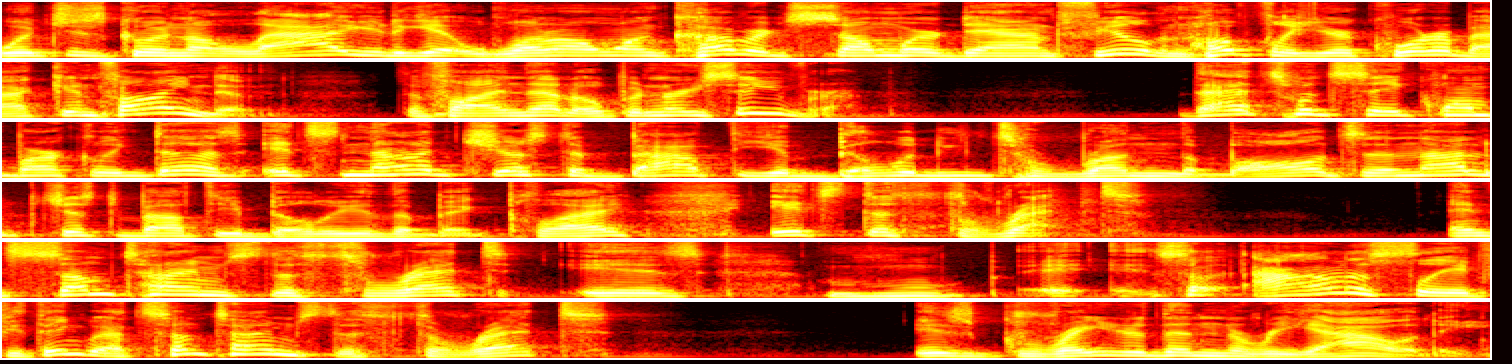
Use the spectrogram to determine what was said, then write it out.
which is going to allow you to get one on one coverage somewhere downfield. And hopefully your quarterback can find him to find that open receiver. That's what Saquon Barkley does. It's not just about the ability to run the ball, it's not just about the ability of the big play, it's the threat. And sometimes the threat is, eh, eh, so honestly, if you think about it, sometimes the threat is greater than the reality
